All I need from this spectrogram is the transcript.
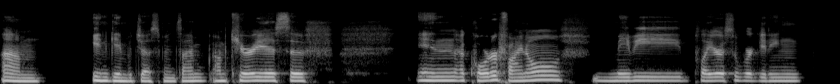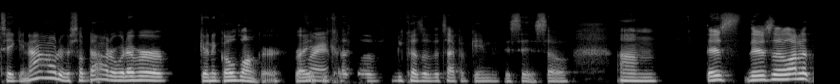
um in-game adjustments. I'm i'm curious if in a quarterfinal maybe players who were getting taken out or subbed out or whatever are going to go longer right? Right. because of because of the type of game that this is. So um there's there's a lot of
